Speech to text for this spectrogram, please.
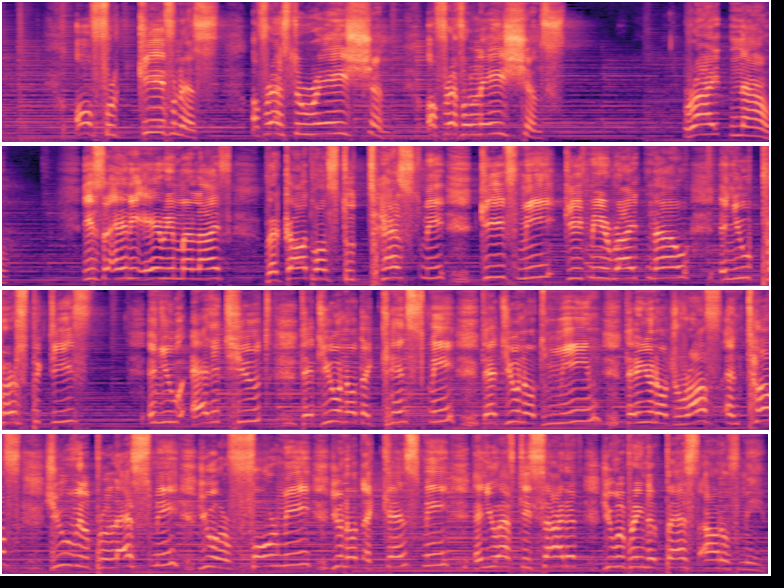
of forgiveness, of restoration, of revelations. Right now. Is there any area in my life where God wants to test me? Give me, give me right now a new perspective, a new attitude that you are not against me, that you're not mean, that you're not rough and tough. You will bless me, you are for me, you're not against me, and you have decided you will bring the best out of me.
